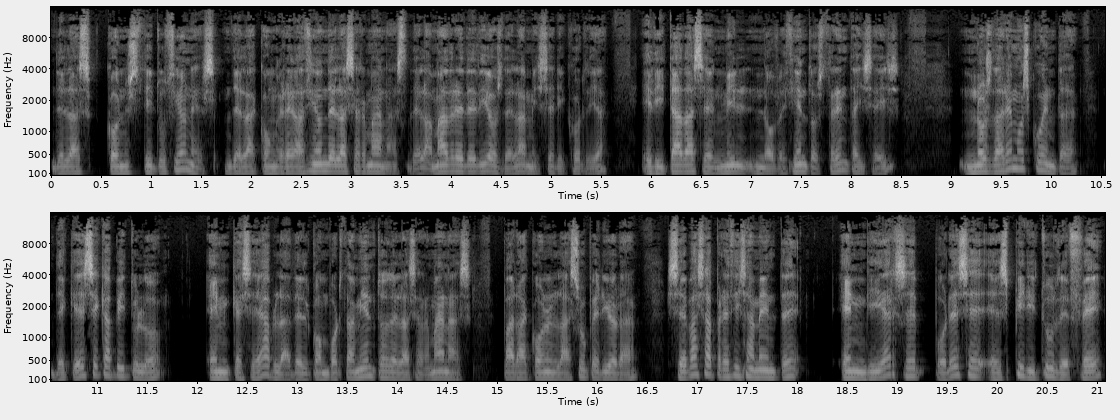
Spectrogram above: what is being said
de las constituciones de la Congregación de las Hermanas de la Madre de Dios de la Misericordia, editadas en 1936, nos daremos cuenta de que ese capítulo en que se habla del comportamiento de las hermanas para con la superiora se basa precisamente en guiarse por ese espíritu de fe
